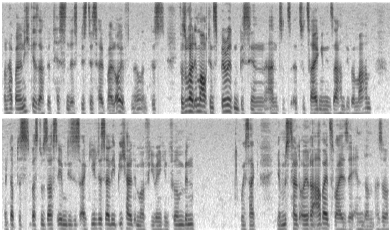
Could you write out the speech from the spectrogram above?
Und haben halt nicht gesagt, wir testen das, bis das halt mal läuft. Ne? Und das, ich versuche halt immer auch den Spirit ein bisschen anzuzeigen in den Sachen, die wir machen. Und ich glaube, das, was du sagst, eben dieses Agil, das erlebe ich halt immer viel, wenn ich in Firmen bin wo ich sage, ihr müsst halt eure Arbeitsweise ändern. Also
